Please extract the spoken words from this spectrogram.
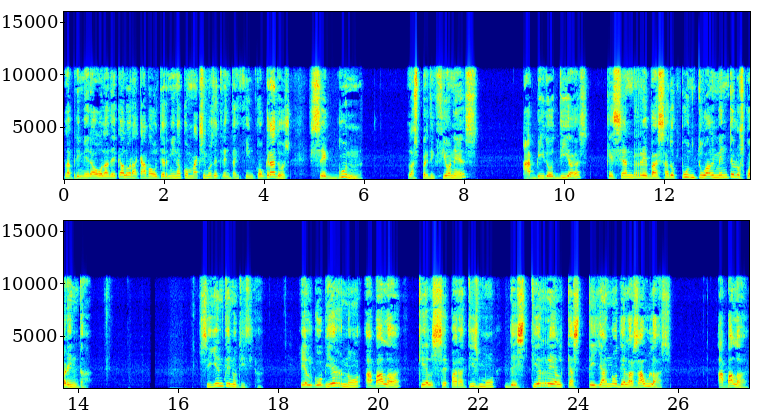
La primera ola de calor acaba o termina con máximos de 35 grados. Según las predicciones, ha habido días que se han rebasado puntualmente los 40. Siguiente noticia. El gobierno avala que el separatismo destierre el castellano de las aulas. Avala,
